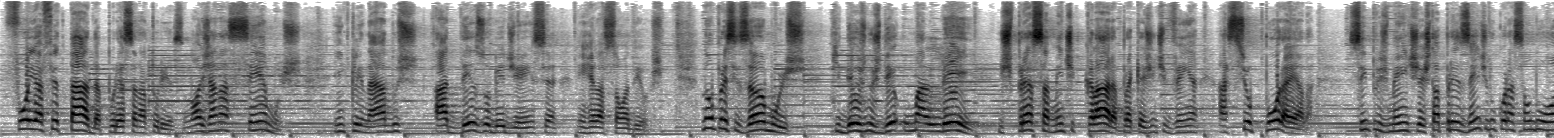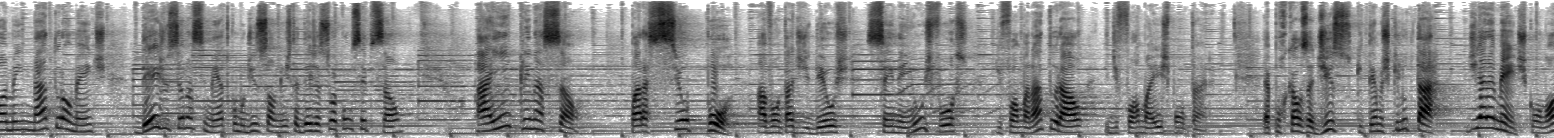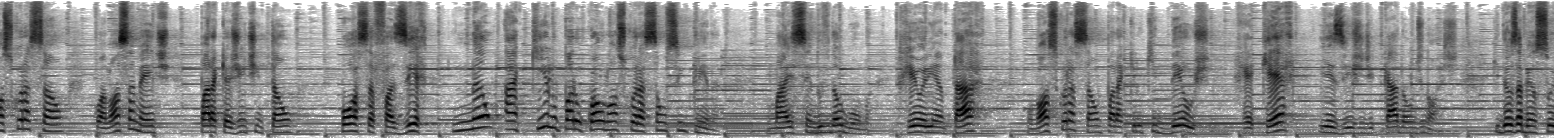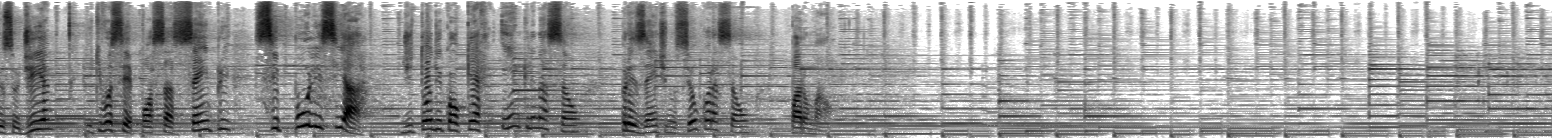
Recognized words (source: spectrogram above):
foi afetada por essa natureza. Nós já nascemos inclinados à desobediência em relação a Deus. Não precisamos que Deus nos dê uma lei expressamente clara para que a gente venha a se opor a ela. Simplesmente já está presente no coração do homem naturalmente, desde o seu nascimento, como diz o salmista, desde a sua concepção, a inclinação para se opor à vontade de Deus sem nenhum esforço, de forma natural e de forma espontânea. É por causa disso que temos que lutar diariamente com o nosso coração, com a nossa mente, para que a gente então possa fazer não aquilo para o qual o nosso coração se inclina, mas sem dúvida alguma, reorientar o nosso coração para aquilo que Deus requer e exige de cada um de nós. Que Deus abençoe o seu dia e que você possa sempre se policiar de toda e qualquer inclinação presente no seu coração para o mal.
